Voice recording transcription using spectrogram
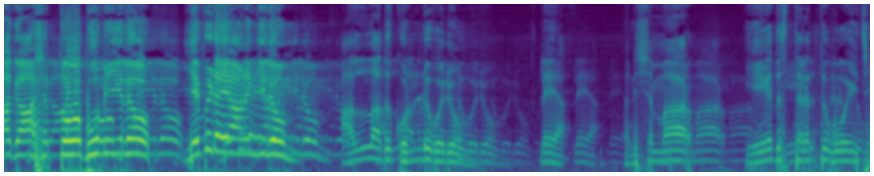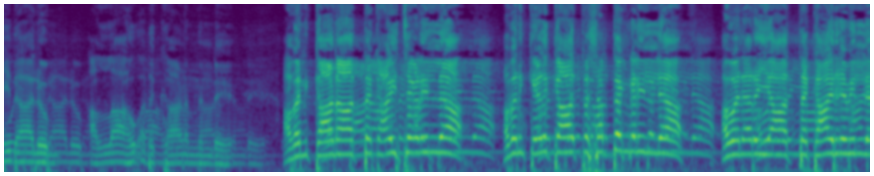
ആകാശത്തോ ഭൂമിയിലോ എവിടെയാണെങ്കിലും അല്ല അത് കൊണ്ടുവരും. മനുഷ്യന്മാർ ഏത് സ്ഥലത്ത് പോയി ചെയ്താലും അള്ളാഹു അത് കാണുന്നുണ്ട്. അവൻ കാണാത്ത കാഴ്ചകളില്ല. അവൻ കേൾക്കാത്ത ശബ്ദങ്ങളില്ല. അവൻ അറിയാത്ത കാര്യമില്ല.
